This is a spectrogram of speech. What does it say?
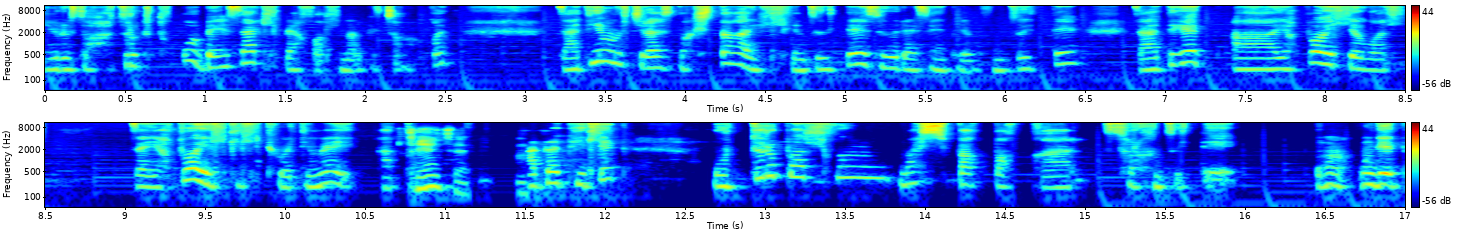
ерөөсө хоцрогдохгүй байсаар л байх болно гэж байгаа байхгүй. За тийм учраас багштайгаа эхлэх нь зүйтэй, суурьаа сайн тавих нь зүйтэй. За тэгээд япон хэлийг бол за япон хэл гэлтгүү тийм ээ. Тийм тийм. Гадаад хэлийг өдөр болгон маш баг багаар сурах нь зүйтэй ингээд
